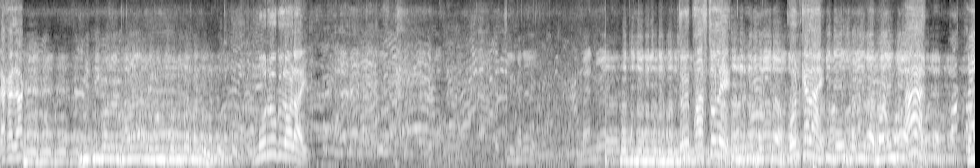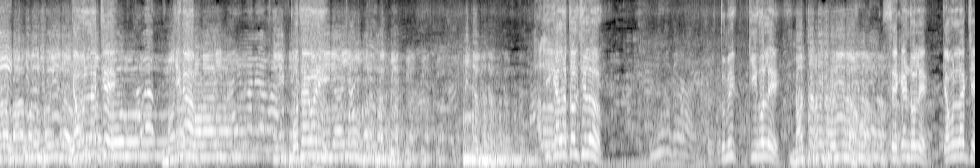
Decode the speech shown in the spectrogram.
দেখা যাক। হ্যাঁ হ্যাঁ হ্যাঁ মুরুগ লড়াই। তুমি ফার্স্ট হলে কোন খেলায়? হ্যাঁ। কেমন লাগছে? কি নাম? কোথায় বাড়ি? কি খেলা চলছিল? তুমি কি হলে? সেকেন্ড হলে। কেমন লাগছে?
